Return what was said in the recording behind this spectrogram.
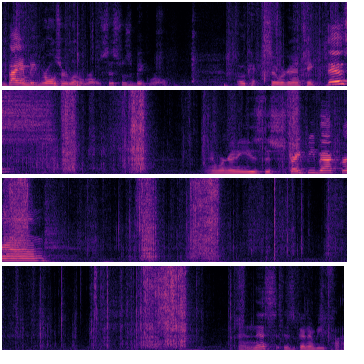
You buy in big rolls or little rolls. This was a big roll. Okay, so we're gonna take this, and we're gonna use this stripy background. And this is gonna be fun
